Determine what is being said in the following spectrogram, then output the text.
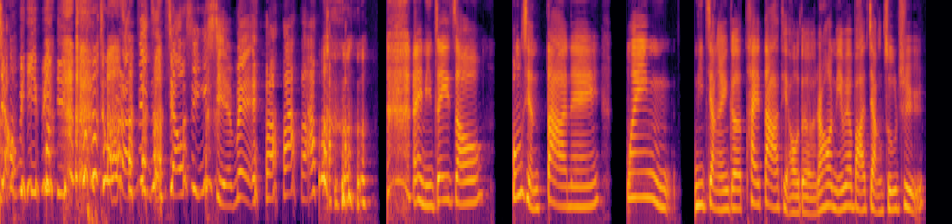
小秘密，突然变成交心姐妹。哎、欸，你这一招风险大呢，万一你你讲一个太大条的，然后你有没有把它讲出去？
